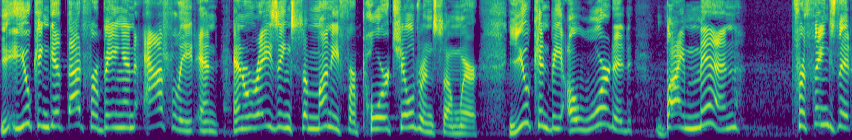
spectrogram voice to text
You can get that for being an athlete and, and raising some money for poor children somewhere. You can be awarded by men for things that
